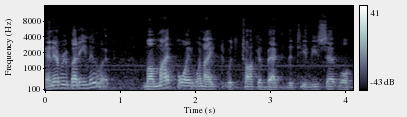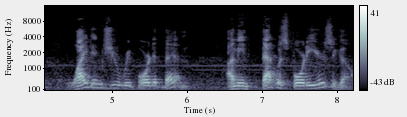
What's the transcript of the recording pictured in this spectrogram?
and everybody knew it. Well, my point when I was talking back to the TV set, well, why didn't you report it then? I mean, that was 40 years ago.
